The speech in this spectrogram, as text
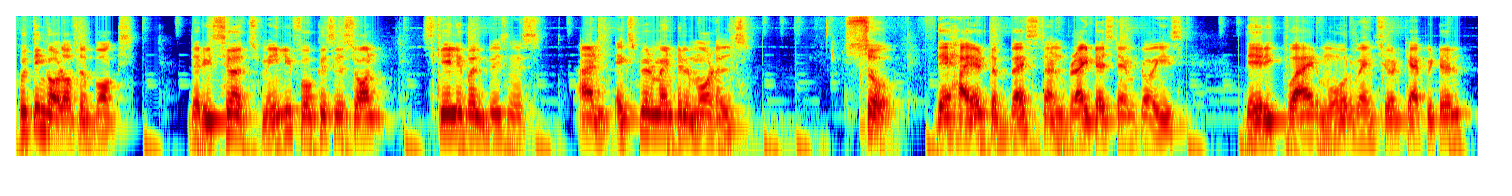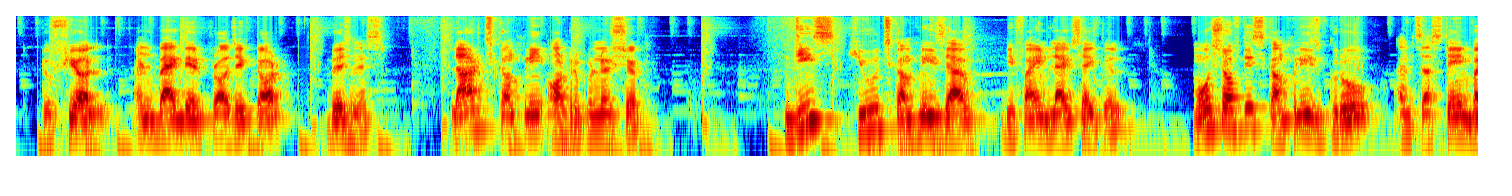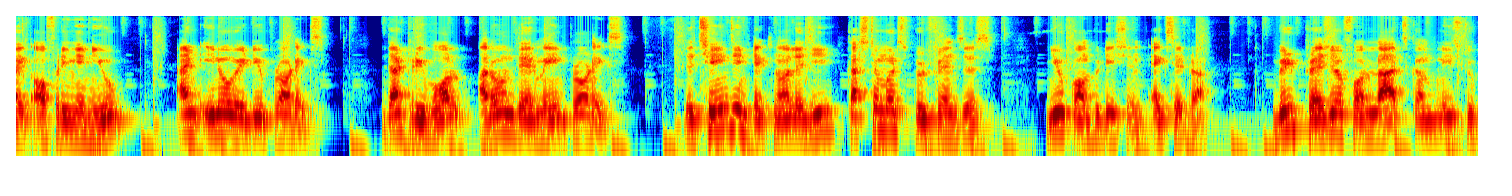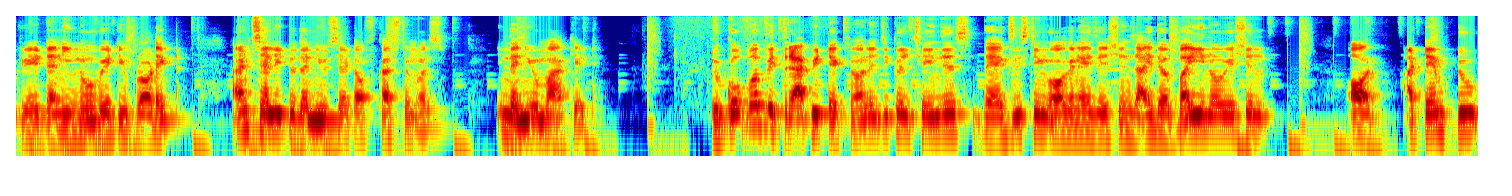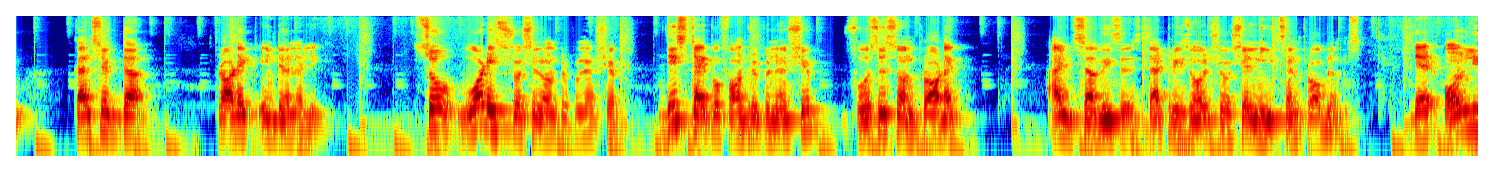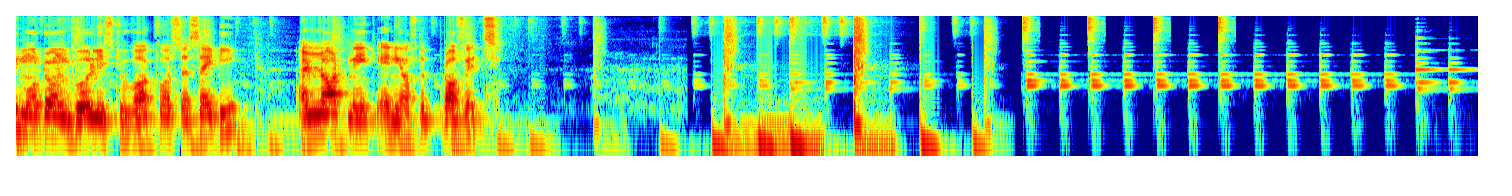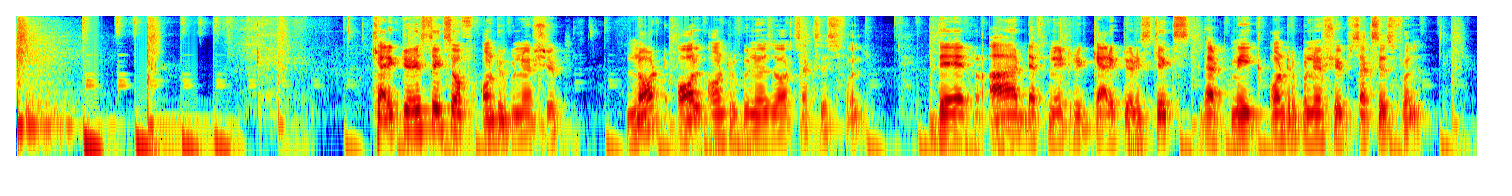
who think out of the box. The research mainly focuses on scalable business and experimental models. So, they hire the best and brightest employees. They require more venture capital to fuel and back their project or business. Large company entrepreneurship. These huge companies have defined life cycle. Most of these companies grow and sustain by offering a new and innovative products that revolve around their main products. The change in technology, customers' preferences, new competition, etc build pressure for large companies to create an innovative product and sell it to the new set of customers in the new market. To cope up with rapid technological changes, the existing organizations either buy innovation or attempt to construct the product internally. So, what is social entrepreneurship? This type of entrepreneurship focuses on product and services that resolve social needs and problems. Their only motto and goal is to work for society and not make any of the profits. Characteristics of entrepreneurship Not all entrepreneurs are successful there are definite characteristics that make entrepreneurship successful.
